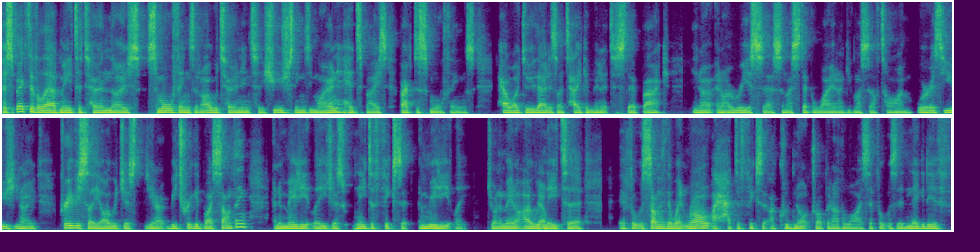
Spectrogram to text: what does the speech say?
perspective allowed me to turn those small things that I would turn into huge things in my own headspace back to small things. How I do that is I take a minute to step back, you know, and I reassess and I step away and I give myself time. Whereas usually, you know, previously I would just, you know, be triggered by something and immediately just need to fix it immediately. Do you know what I mean? I would yep. need to if it was something that went wrong, I had to fix it. I could not drop it otherwise. If it was a negative,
